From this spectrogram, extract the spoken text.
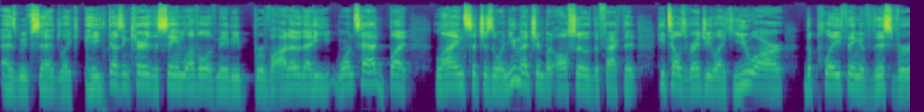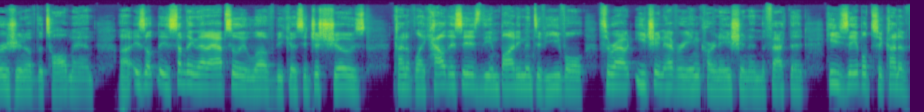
as we've said, like he doesn't carry the same level of maybe bravado that he once had, but lines such as the one you mentioned, but also the fact that he tells Reggie, like, you are the plaything of this version of the tall man, uh, is, is something that I absolutely love because it just shows kind of like how this is the embodiment of evil throughout each and every incarnation and the fact that he's able to kind of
